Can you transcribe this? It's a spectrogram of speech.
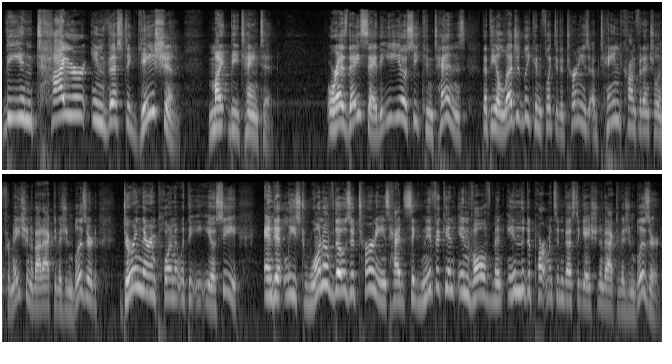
The entire investigation might be tainted. Or as they say, the EEOC contends that the allegedly conflicted attorneys obtained confidential information about Activision Blizzard during their employment with the EEOC and at least one of those attorneys had significant involvement in the department's investigation of Activision Blizzard.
